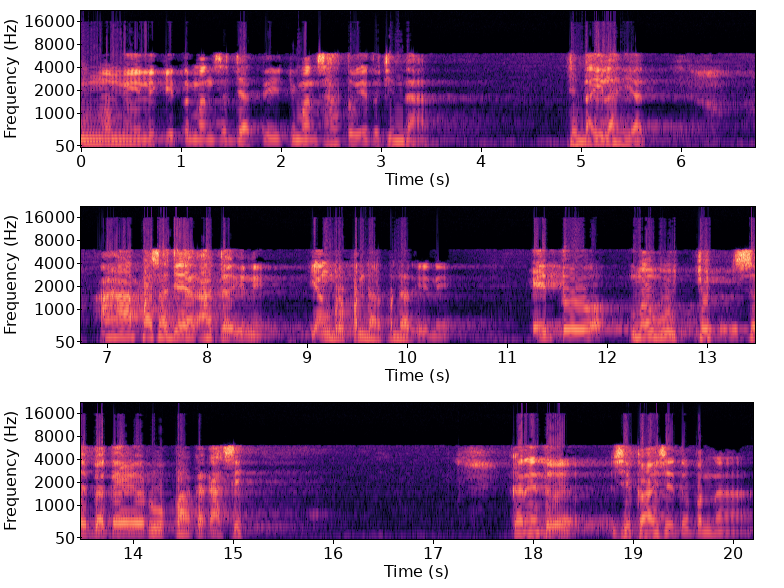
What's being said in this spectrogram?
memiliki teman sejati cuma satu yaitu cinta. Cinta ilahiyat. Apa saja yang ada ini yang berpendar-pendar ini itu mewujud sebagai rupa kekasih. Karena itu si Kais itu pernah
